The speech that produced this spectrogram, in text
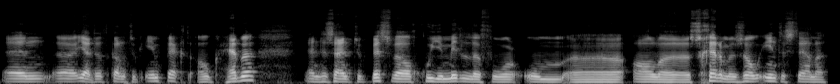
En uh, ja, dat kan natuurlijk impact ook hebben. En er zijn natuurlijk best wel goede middelen voor om uh, alle schermen zo in te stellen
